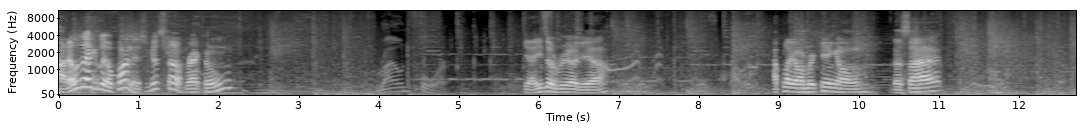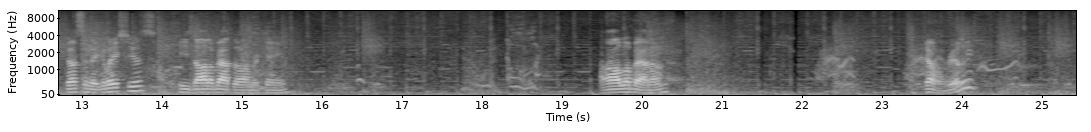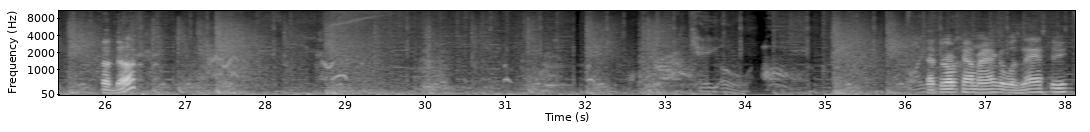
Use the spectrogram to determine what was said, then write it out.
Ah, that was actually a punish. Good stuff, Raccoon. Round four. Yeah, he's a real, yeah. I play Armor King on the side. Justin Iglesias, he's all about the Armor King. All about him. Yo, really? The duck? That throw camera angle was nasty.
